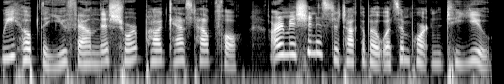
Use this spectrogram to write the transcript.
We hope that you found this short podcast helpful. Our mission is to talk about what's important to you.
